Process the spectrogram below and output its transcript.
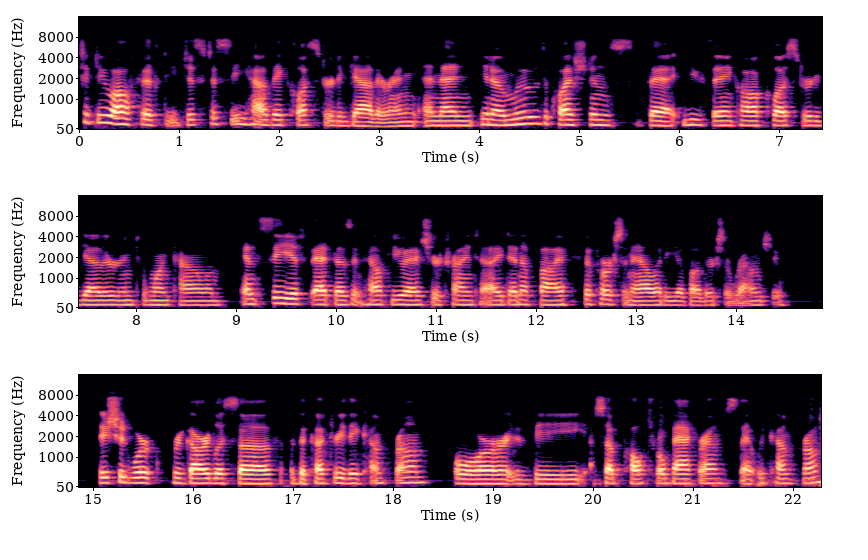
to do all 50 just to see how they cluster together and and then you know move the questions that you think all cluster together into one column and see if that doesn't help you as you're trying to identify the personality of others around you. They should work regardless of the country they come from or the subcultural backgrounds that we come from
